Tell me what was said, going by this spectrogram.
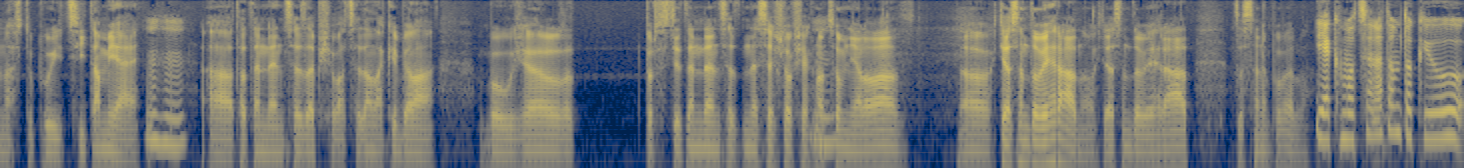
nastupující tam je. Mm-hmm. A ta tendence zlepšovat se tam taky byla. Bohužel prostě ten den se nesešlo všechno, mm. co mělo a uh, chtěl jsem to vyhrát, no, chtěl jsem to vyhrát to se nepovedlo. Jak moc se na tom Tokiu uh,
